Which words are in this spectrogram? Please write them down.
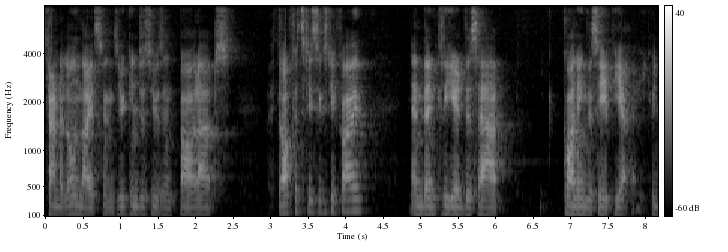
standalone license. You can just use in Power Apps with Office 365 and then create this app calling this API. You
